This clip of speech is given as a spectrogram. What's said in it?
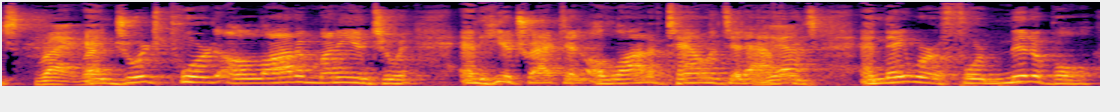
80s. Right, right. And George poured a lot of money into it, and he attracted a lot of talented athletes, and they were a formidable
